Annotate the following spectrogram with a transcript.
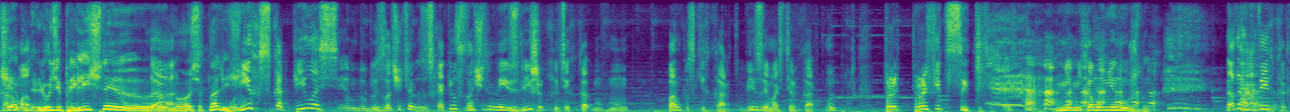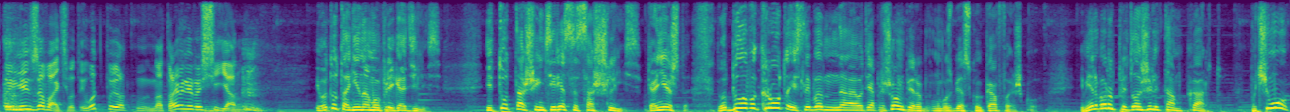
карман. люди приличные э, Да. носят У наличные. них скопилось, м, значительно, скопился значительный излишек этих банковских карт, виза и мастер-карт. Ну, про- профицит ни- никому не нужных. Надо как-то их как-то реализовать. Вот, и вот по- отправили россиян. И вот тут они нам и пригодились. И тут наши интересы сошлись, конечно. Вот было бы круто, если бы... а, Вот я пришел, например, в узбекскую кафешку, и мне, наоборот, предложили там карту. Почему,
